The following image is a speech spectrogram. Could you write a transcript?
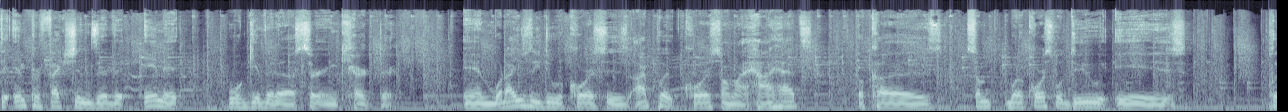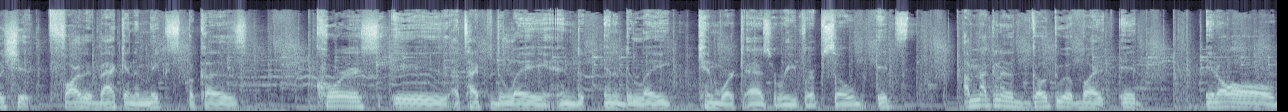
the imperfections of it in it will give it a certain character. And what I usually do with chorus is I put chorus on my hi-hats because some what a chorus will do is push it farther back in the mix because chorus is a type of delay and and a delay can work as reverb. So it's I'm not gonna go through it, but it it all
